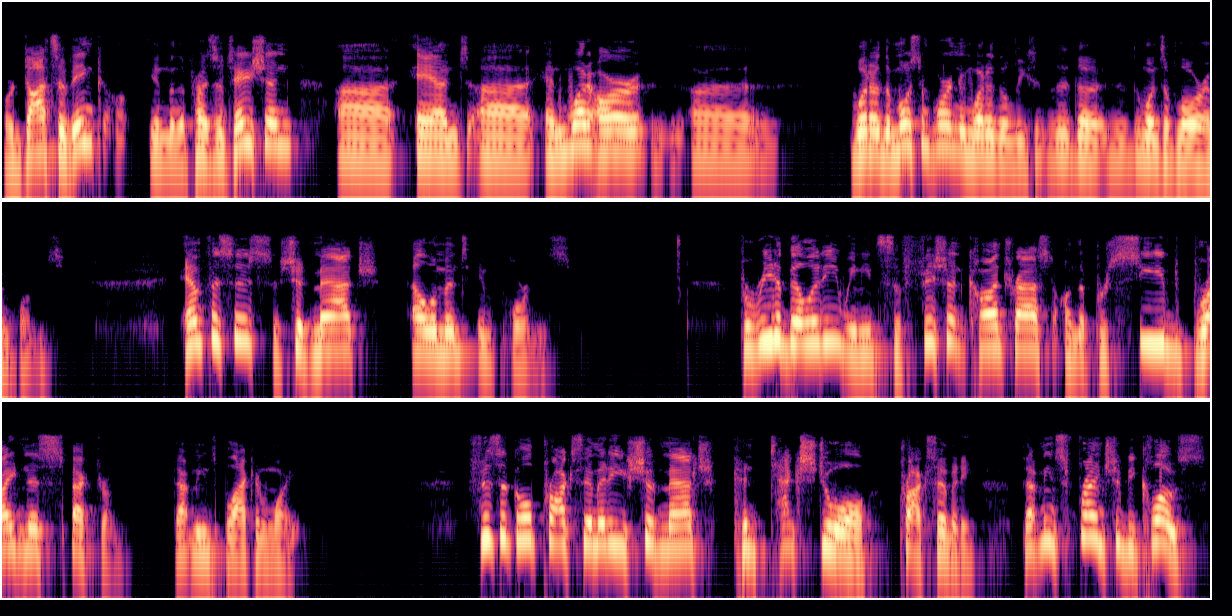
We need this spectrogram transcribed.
or dots of ink in the presentation? Uh, and, uh, and what are uh, what are the most important and what are the least the, the, the ones of lower importance. Emphasis should match element importance. For readability we need sufficient contrast on the perceived brightness spectrum. That means black and white. Physical proximity should match contextual proximity. That means friends should be close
